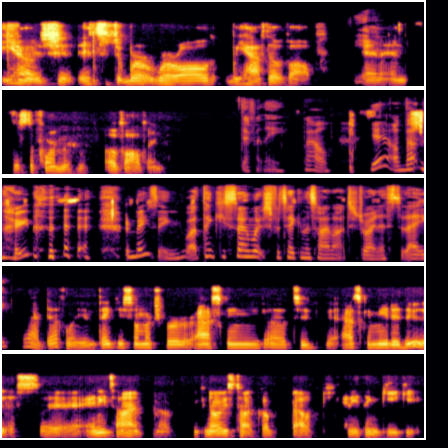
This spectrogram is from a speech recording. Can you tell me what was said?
you know it's it's we're we're all we have to evolve. Yeah, and and just a form of evolving. Definitely. Well, yeah, on that note, amazing. Well, thank you so much for taking the time out to join us today. yeah definitely and thank you so much for asking uh, to asking me to do this uh, anytime uh, we can always talk about anything geeky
